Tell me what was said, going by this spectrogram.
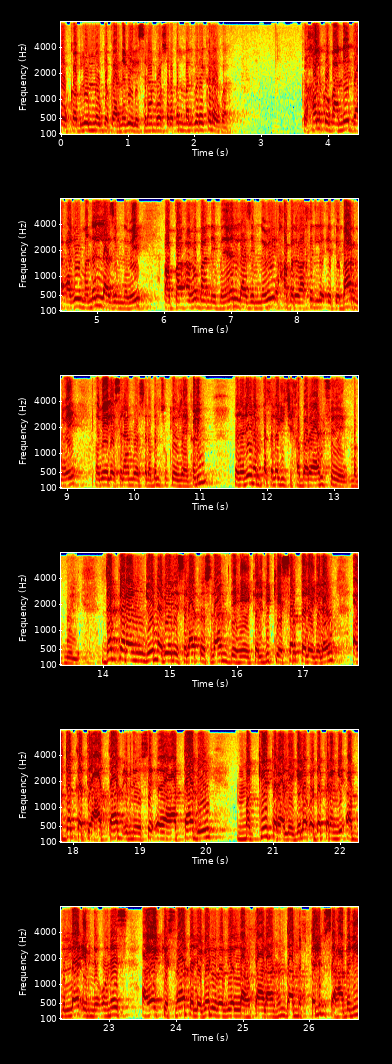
او قبول نو په کار نبی اسلام ور سره بل ملګری کړو کنه که خلکو باندې د هغه منل لازم نه وي او په هغه باندې بیان لازم نه وي خبر واخر له اعتبار نه وي نبی اسلام ور سره بل څوک یو ځای کړو د دې نن پته لګي چې خبره اهل سره مقبول دي دک رنګ نبی علیہ الصلوۃ والسلام د قلبی کیسر ته لګلو او دک ته عتاب ابن عتاب مکی تر لګلو او دک رنګ عبد الله ابن انس هغه کسرا ته لګلو رضی الله تعالی عنهم دا مختلف صحابه دي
